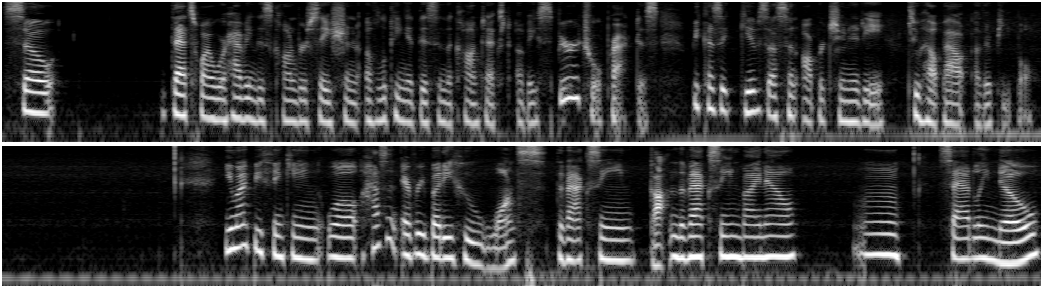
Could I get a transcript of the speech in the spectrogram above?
So that's why we're having this conversation of looking at this in the context of a spiritual practice, because it gives us an opportunity to help out other people. You might be thinking, well, hasn't everybody who wants the vaccine gotten the vaccine by now? Mm, sadly, no.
